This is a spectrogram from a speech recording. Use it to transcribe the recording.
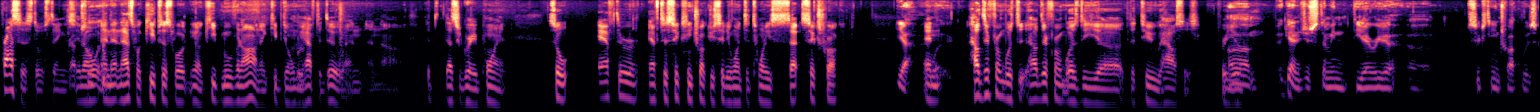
process those things, Absolutely. you know, and then that's what keeps us what you know keep moving on and keep doing mm-hmm. what we have to do. And and uh, it, that's a great point. So after after 16 truck, you said you went to 26 truck. Yeah, and how different was the, how different was the uh, the two houses for you? Um, again, just I mean the area. Uh, Sixteen truck was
